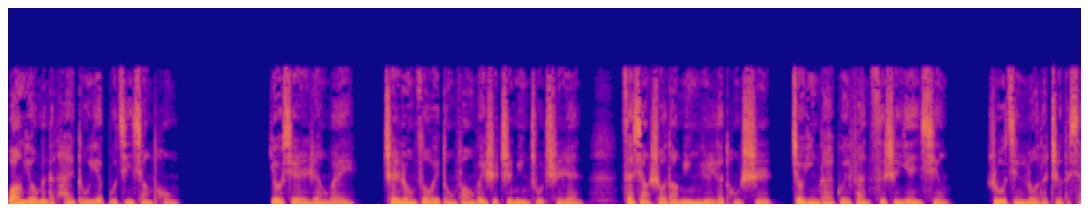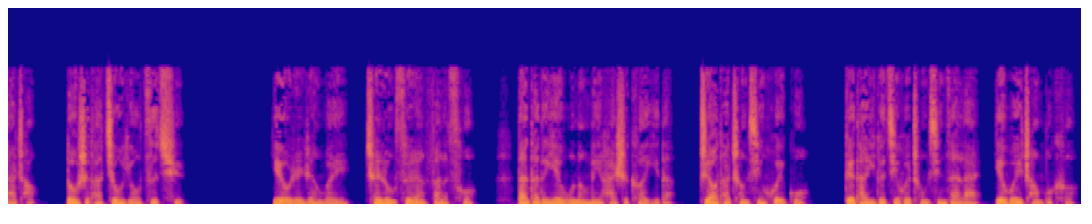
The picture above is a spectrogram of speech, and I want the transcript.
网友们的态度也不尽相同。有些人认为。陈荣作为东方卫视知名主持人，在享受到名誉的同时，就应该规范自身言行。如今落得这个下场，都是他咎由自取。也有人认为，陈荣虽然犯了错，但他的业务能力还是可以的。只要他诚心悔过，给他一个机会重新再来，也未尝不可。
